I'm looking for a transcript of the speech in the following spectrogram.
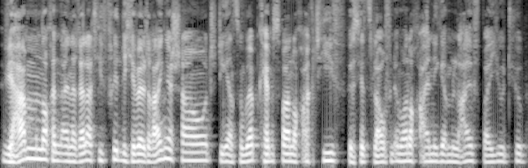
wir haben noch in eine relativ friedliche Welt reingeschaut. Die ganzen Webcams waren noch aktiv. Bis jetzt laufen immer noch einige im Live bei YouTube.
